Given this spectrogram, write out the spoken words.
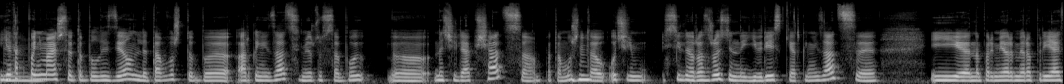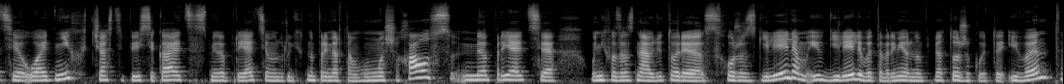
Я mm-hmm. так понимаю, что это было сделано для того, чтобы организации между собой э, начали общаться, потому mm-hmm. что очень сильно разрозненные еврейские организации, и, например, мероприятие у одних часто пересекается с мероприятием у других. Например, там у Моша Хаус мероприятие, у них возрастная аудитория схожа с Гилелем, и в Гилеле в это время, например, тоже какой-то ивент,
